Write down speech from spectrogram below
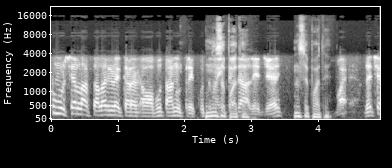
frumușel la salariile care au avut anul trecut nu se poate. de alegeri. Nu se poate. De ce?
